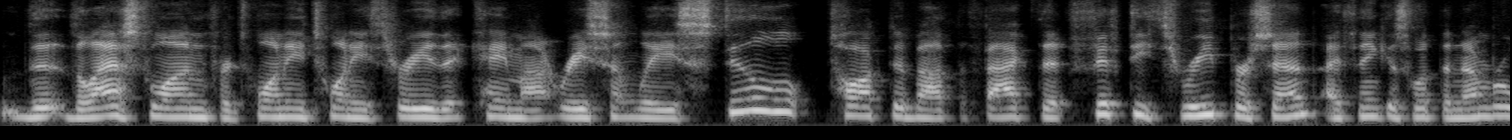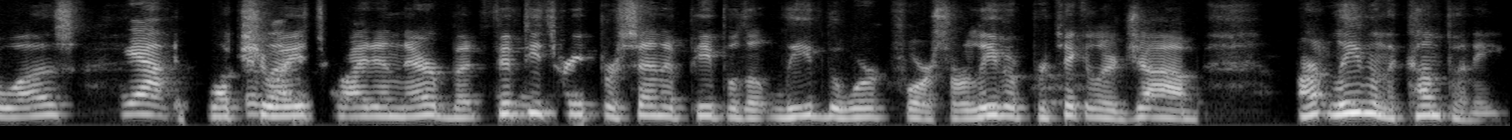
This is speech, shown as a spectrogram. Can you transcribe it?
the, the last one for 2023 that came out recently still talked about the fact that 53%, I think is what the number was. Yeah. It fluctuates it right in there, but mm-hmm. 53% of people that leave the workforce or leave a particular job aren't leaving the company,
